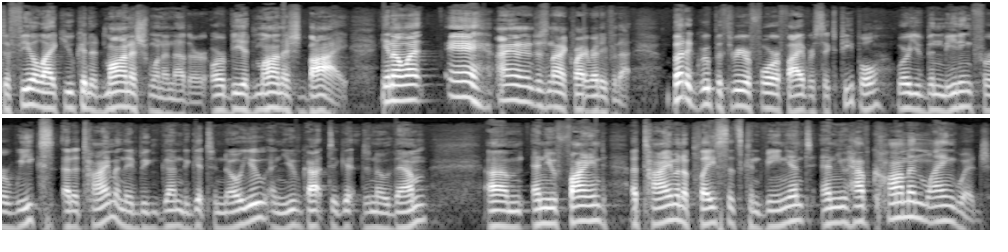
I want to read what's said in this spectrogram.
to feel like you can admonish one another or be admonished by. You know what? Eh, I'm just not quite ready for that. But a group of three or four or five or six people where you've been meeting for weeks at a time and they've begun to get to know you and you've got to get to know them. Um, and you find a time and a place that's convenient and you have common language.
